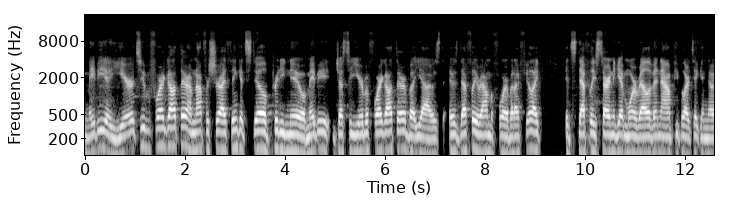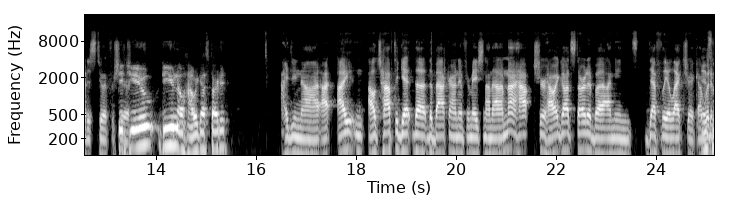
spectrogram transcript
maybe a year or two before I got there. I'm not for sure. I think it's still pretty new. Maybe just a year before I got there. But yeah, it was it was definitely around before. But I feel like it's definitely starting to get more relevant now. People are taking notice to it for sure. did you do you know how it got started? I do not. I I I'll have to get the the background information on that. I'm not how, sure how it got started, but I mean it's definitely electric. I It's wouldn't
